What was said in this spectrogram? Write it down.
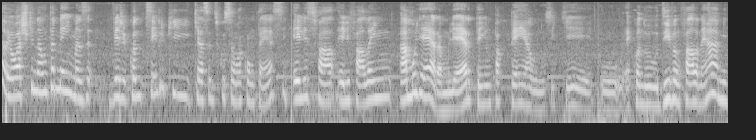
Não, eu acho que não também, mas veja, quando, sempre que, que essa discussão acontece, eles fal, ele fala em a mulher. A mulher tem um papel, não sei o quê. O, é quando o Divan fala, né? Ah, me,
